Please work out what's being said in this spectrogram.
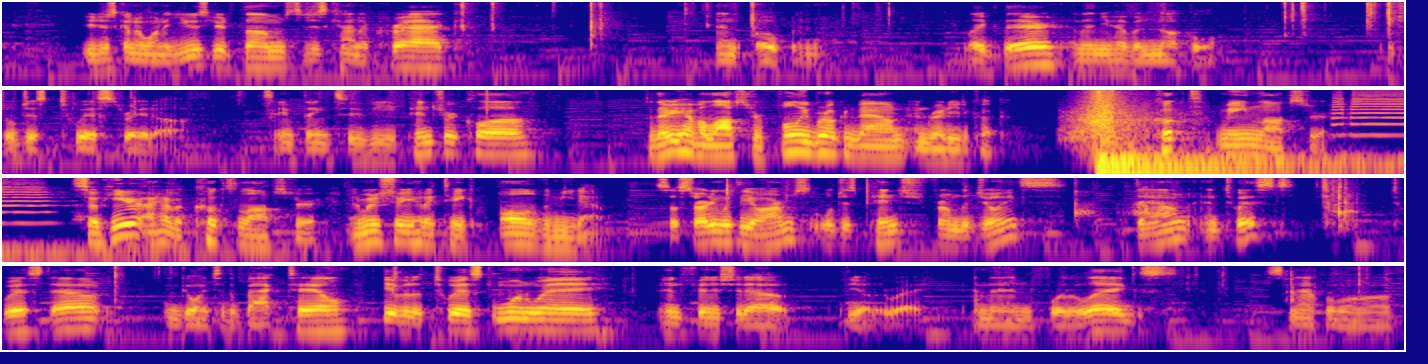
you're just gonna wanna use your thumbs to just kind of crack and open. Like there, and then you have a knuckle, which will just twist right off. Same thing to the pincher claw. So there you have a lobster fully broken down and ready to cook. Cooked Maine lobster. So here I have a cooked lobster, and I'm gonna show you how to take all of the meat out. So starting with the arms, we'll just pinch from the joints, down and twist, twist out, and go into the back tail. Give it a twist one way and finish it out the other way. And then for the legs, snap them off.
